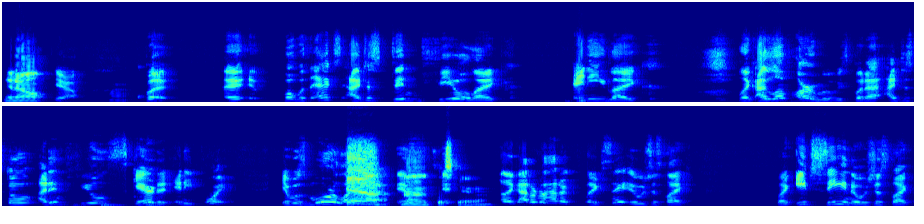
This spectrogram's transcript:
You know? Yeah. But eh, but with X, I just didn't feel like any like like I love horror movies, but I, I just don't I didn't feel scared at any point. It was more like yeah. it, no, that's it- scary. like I don't know how to like say it. It was just like like each scene it was just like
